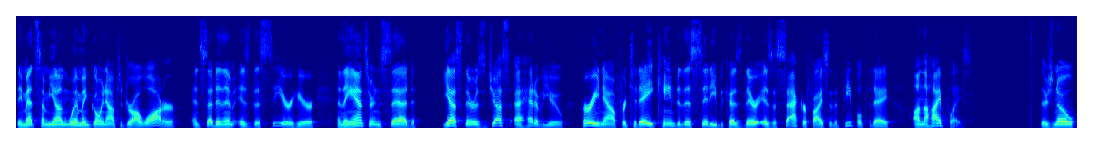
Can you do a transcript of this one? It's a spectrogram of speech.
They met some young women going out to draw water and said to them, Is the seer here? And they answered and said, Yes, there is just ahead of you. Hurry now, for today he came to this city because there is a sacrifice of the people today on the high place. There's no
